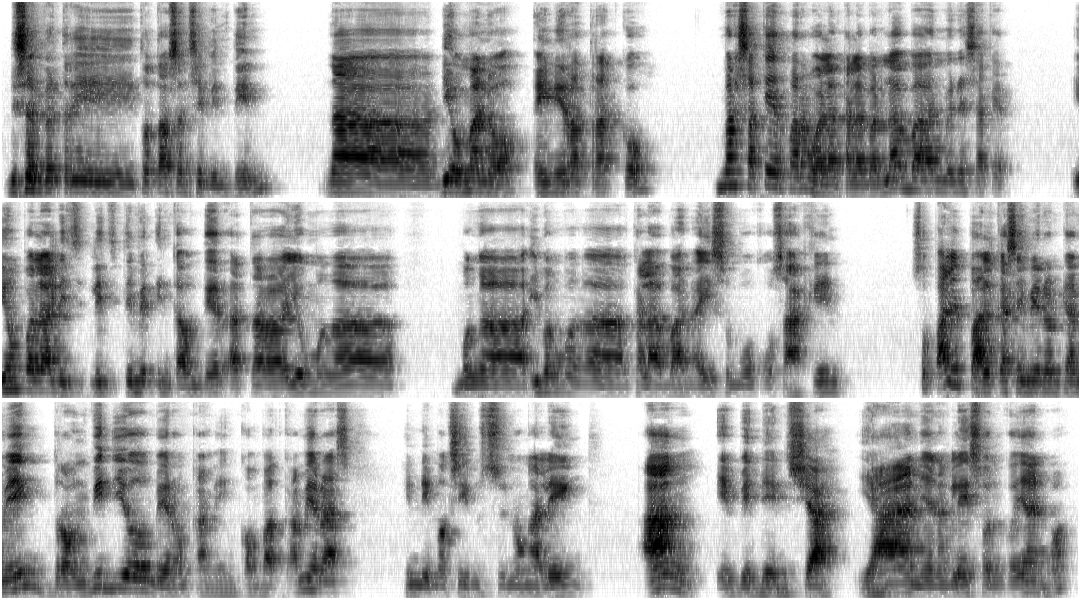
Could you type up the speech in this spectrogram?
December 3, 2017 na di umano ay niratrat ko. Masaker, parang walang kalaban-laban, minasaker. Yung pala leg- legitimate encounter at ah, yung mga mga ibang mga kalaban ay sumuko sa akin. So palpal kasi meron kaming drone video, meron kaming combat cameras, hindi magsinungaling ang ebidensya. Yan, yan ang lesson ko yan, no?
